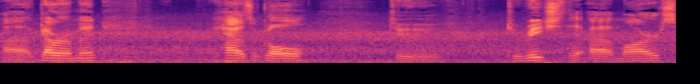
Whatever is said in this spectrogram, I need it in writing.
uh, government has a goal to to reach the, uh, Mars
